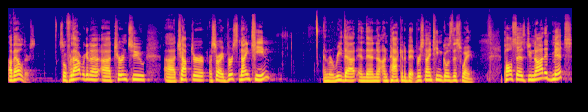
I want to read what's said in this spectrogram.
of elders. So for that, we're going to uh, turn to uh, chapter, or sorry, verse 19, and we'll read that and then unpack it a bit. Verse 19 goes this way Paul says, Do not admit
